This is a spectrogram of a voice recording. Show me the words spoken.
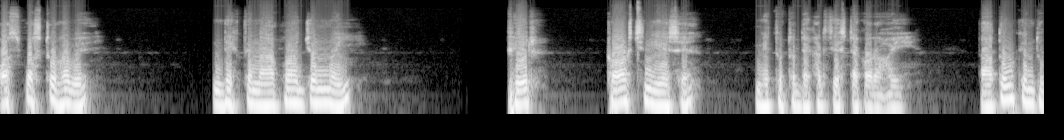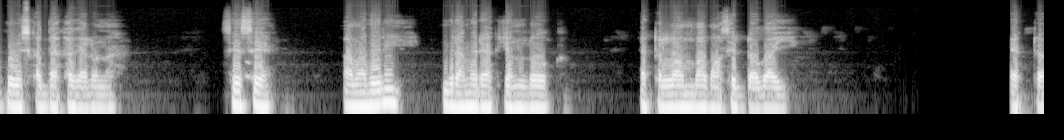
অস্পষ্টভাবে দেখতে না পাওয়ার জন্যই ফের টর্চ নিয়ে এসে ভেতরটা দেখার চেষ্টা করা হয়। তাতেও কিন্তু পরিষ্কার দেখা গেল না। শেষে আমাদেরই গ্রামের একজন লোক একটা লম্বা বাঁশের ডগাই একটা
